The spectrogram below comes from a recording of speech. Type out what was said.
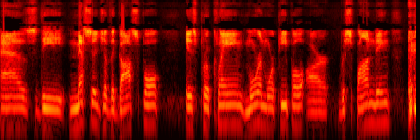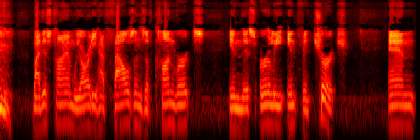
as the message of the gospel is proclaimed, more and more people are responding. By this time, we already have thousands of converts in this early infant church. And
